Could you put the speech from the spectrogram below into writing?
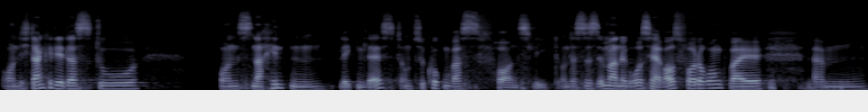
Und ich danke dir, dass du uns nach hinten blicken lässt, um zu gucken, was vor uns liegt. Und das ist immer eine große Herausforderung, weil ähm,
